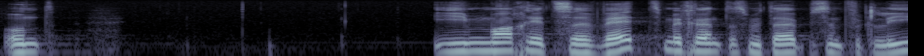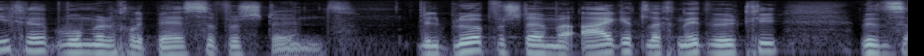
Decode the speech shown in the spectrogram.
Und ich mache jetzt ein Wett, wir können das mit etwas vergleichen, wo wir ein besser verstehen. Weil Blut verstehen wir eigentlich nicht wirklich, weil es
